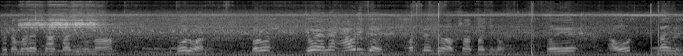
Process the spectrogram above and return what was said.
તો તમારે શાકભાજીનું નામ બોલવાનું, બરાબર? જો એને આવડી જાય ફટલે જવાબ, શાકભાજીનો. તો એ આઉટ નહીં,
